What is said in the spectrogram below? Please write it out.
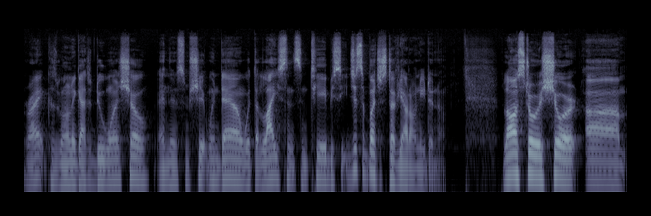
right? Because we only got to do one show, and then some shit went down with the license and TABC. Just a bunch of stuff y'all don't need to know long story short, um,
